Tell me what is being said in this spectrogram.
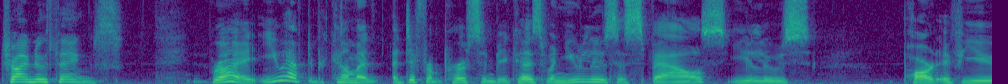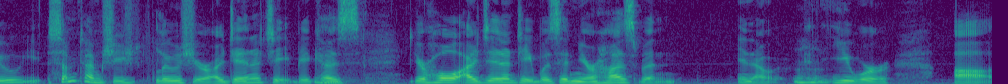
try new things. Right. You have to become a, a different person because when you lose a spouse, you lose part of you. Sometimes you lose your identity because your whole identity was in your husband. You know, you were uh,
